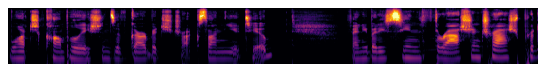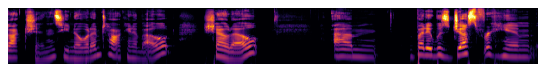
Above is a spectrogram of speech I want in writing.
watched compilations of garbage trucks on YouTube. If anybody's seen Thrash and Trash Productions, you know what I'm talking about. Shout out. Um, but it was just for him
